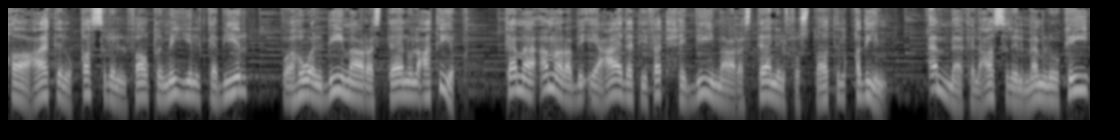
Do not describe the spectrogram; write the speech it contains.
قاعات القصر الفاطمي الكبير وهو البيمارستان العتيق كما أمر بإعادة فتح بيمارستان الفسطاط القديم. أما في العصر المملوكي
